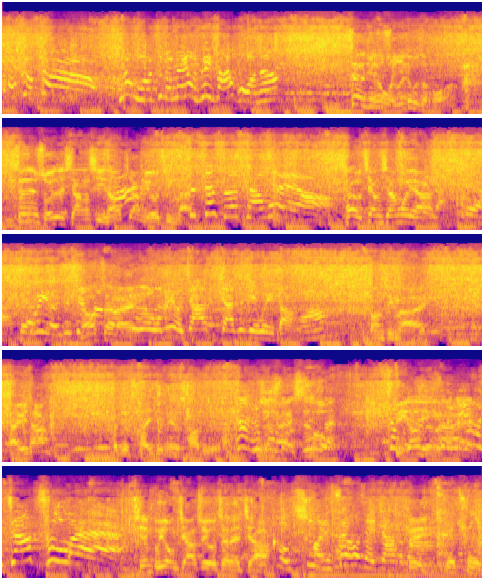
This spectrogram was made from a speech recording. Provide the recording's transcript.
好可怕啊！那我怎么没有这把火呢？这个就是我一肚子火。这是所谓的香气，然后酱油进来是，这时候调味哦。它有酱香味啊。对啊，对啊我。以为是先放然后再来对，我们有加加这些味道。放进来，白鱼汤它就差一点点的差别。那如果进来之后，你进没来，有加醋哎，先不用加，最后再来加。口气哦，你最后再加的吗？对，因为醋蒸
